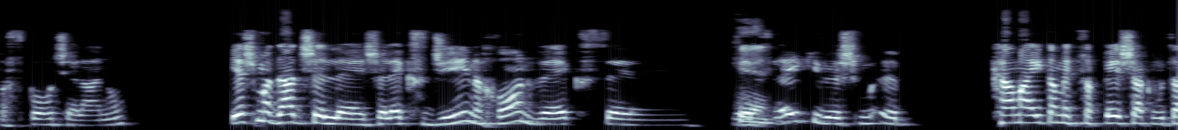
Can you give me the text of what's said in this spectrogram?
בספורט שלנו. יש מדד של, אה, של XG נכון ו-X כן. כאילו יש כמה היית מצפה שהקבוצה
